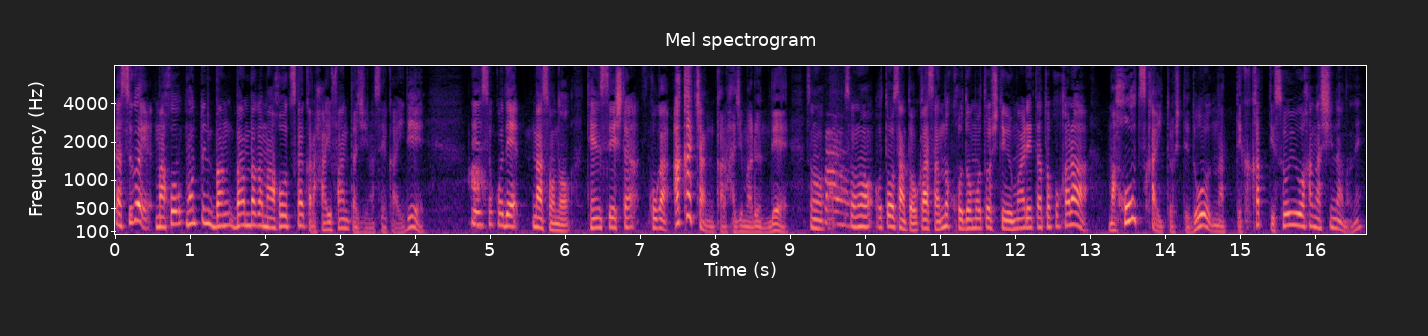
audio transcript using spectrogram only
らすごい魔法、本当にバンバンバが魔法を使うからハイファンタジーの世界で、で、そこで、まあその、転生した子が赤ちゃんから始まるんで、そのう、んそのお父さんとお母さんの子供として生まれたとこから、魔法使いとしてどうなっていくかっていう、そういうお話なのね。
